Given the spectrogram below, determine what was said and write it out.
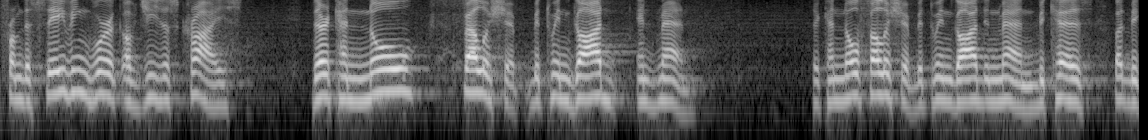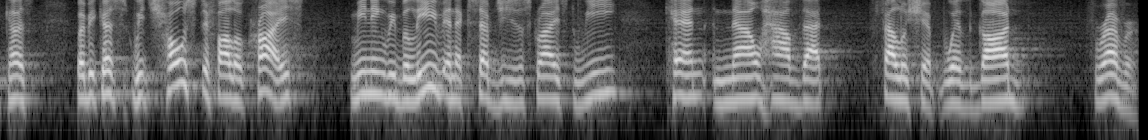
from the saving work of Jesus Christ, there can no fellowship between God and man. There can no fellowship between God and man because but because but because we chose to follow Christ, meaning we believe and accept Jesus Christ, we can now have that fellowship with God forever.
